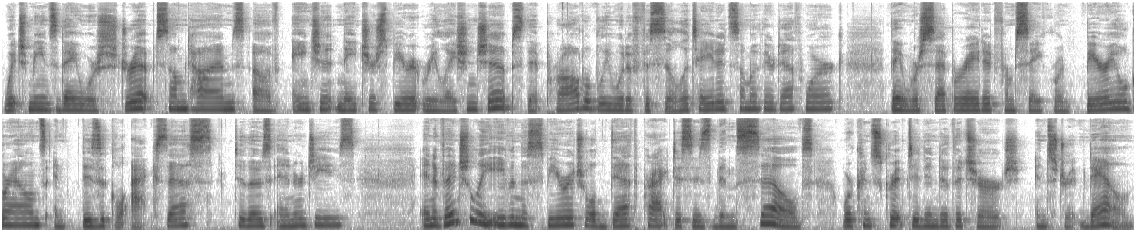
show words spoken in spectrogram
which means they were stripped sometimes of ancient nature spirit relationships that probably would have facilitated some of their death work. They were separated from sacred burial grounds and physical access to those energies. And eventually, even the spiritual death practices themselves were conscripted into the church and stripped down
